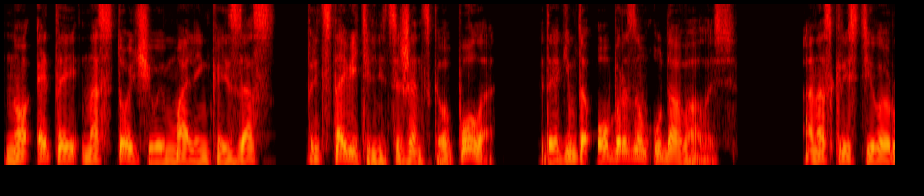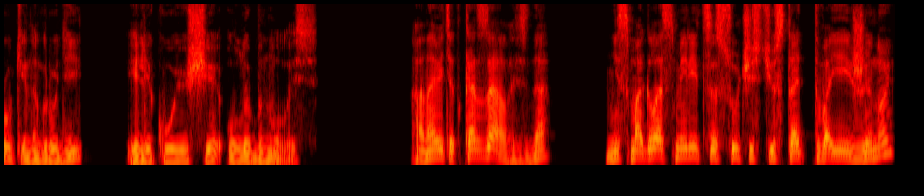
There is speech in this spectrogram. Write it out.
но этой настойчивой маленькой зас представительнице женского пола это каким-то образом удавалось. Она скрестила руки на груди и ликующе улыбнулась. Она ведь отказалась, да? не смогла смириться с участью стать твоей женой?»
